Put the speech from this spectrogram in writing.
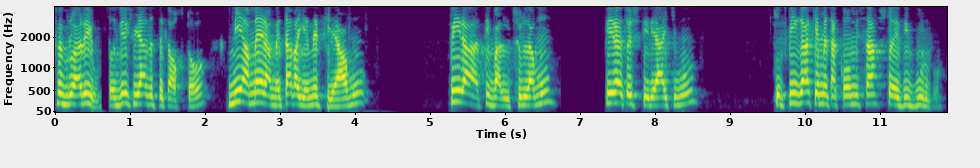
Φεβρουαρίου το 2018, μία μέρα μετά τα γενέθλιά μου, πήρα τη βαλιτσούλα μου, πήρα το εισιτηριάκι μου και πήγα και μετακόμισα στο Εδιμβούργο.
